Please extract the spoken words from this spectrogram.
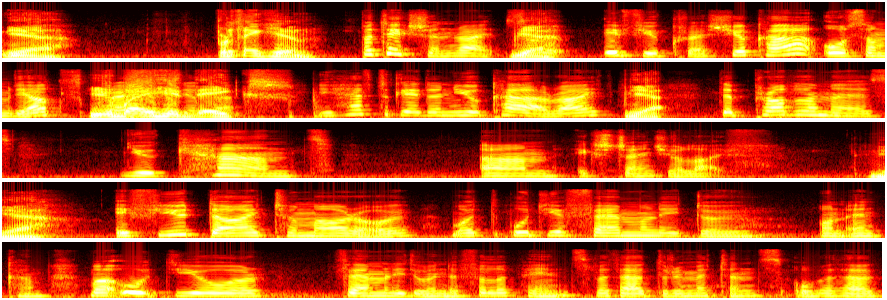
Yeah, protection. Protection, right? So Yeah. if you crash your car or somebody else, You buy crashes your car, headaches. You have to get a new car, right? Yeah. The problem is you can't um, exchange your life. Yeah. If you die tomorrow, what would your family do on income? What would your family do in the Philippines without remittance or without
